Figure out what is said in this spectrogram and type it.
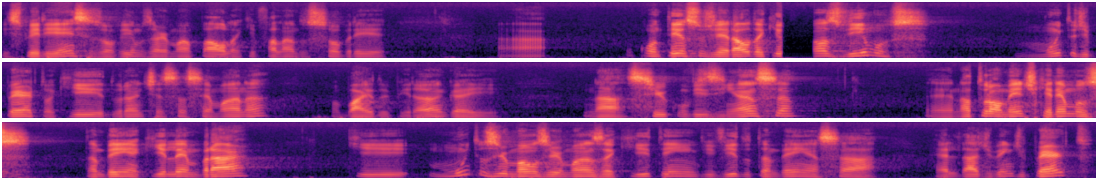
experiências, ouvimos a irmã Paula aqui falando sobre ah, o contexto geral daquilo que nós vimos muito de perto aqui durante essa semana, no bairro do Ipiranga e na circunvizinhança. É, naturalmente, queremos também aqui lembrar que muitos irmãos e irmãs aqui têm vivido também essa realidade bem de perto.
